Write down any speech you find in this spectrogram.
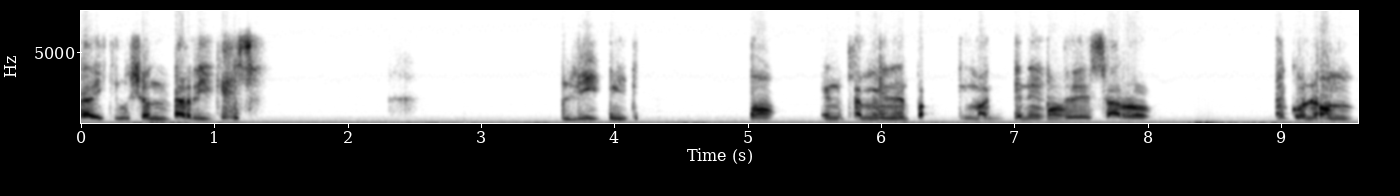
la distribución de la riqueza. Un límite, ¿no? En, también el paradigma que tenemos de desarrollo económico,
